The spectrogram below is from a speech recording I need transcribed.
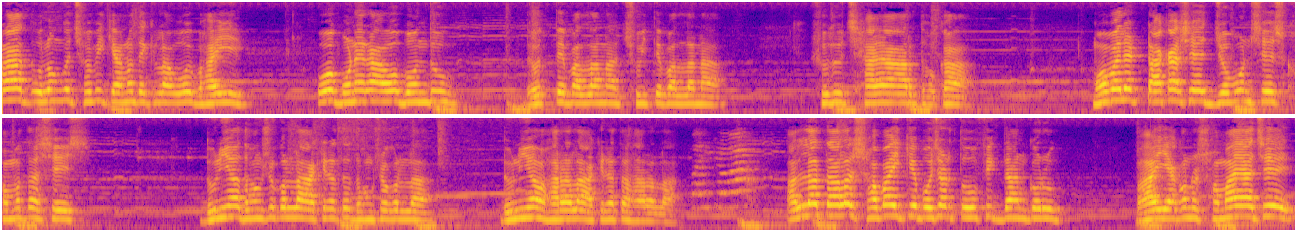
রাত উলঙ্গ ছবি কেন দেখলা? ও ভাই, ও বোনেরা, ও বন্ধু, ধরতে পারলা না, ছুঁইতে পারলা না। শুধু ছায়া আর ধোকা। মোবাইলের টাকা শেষ, যৌবন শেষ, ক্ষমতা শেষ। দুনিয়া ধ্বংস করলা, আখিরাতে ধ্বংস করলা। দুনিয়াও হারালা, আখিরাতে হারালা। আল্লাহ তাআলা সবাইকে বোঝার তৌফিক দান করুক। ভাই, এখনও সময় আছে।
